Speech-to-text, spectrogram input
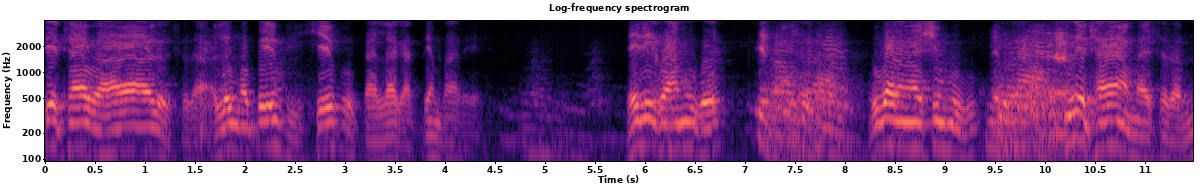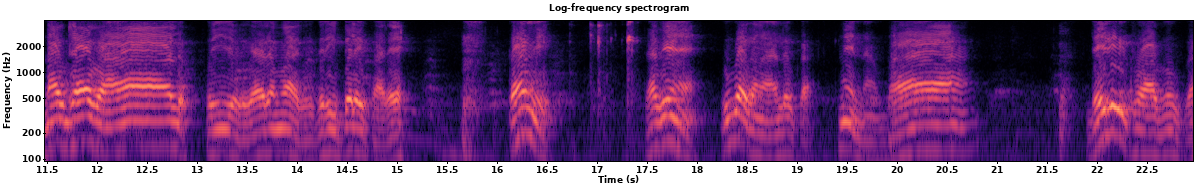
တစ်ထားပါလို့ဆိုတာအလုံးမပေးဘူးရှင်းဖို့ကာလကသင်ပါတယ်ဒိဋ္ဌိခွာမှုကိုတစ်ပါဥပဒနာရှိမှုကိုနှစ်ထားရမယ်ဆိုတော့နောက်ထားပါလို့ဘုန်းကြီးတို့ဓမ္မတွေသတိပေးလိုက်ပါတယ်ကောင်းပြီဒါဖြင့်ဥပဒနာအလုတ်ကနှစ်နံပါ ဒိဋ္ဌိခွာမှုက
